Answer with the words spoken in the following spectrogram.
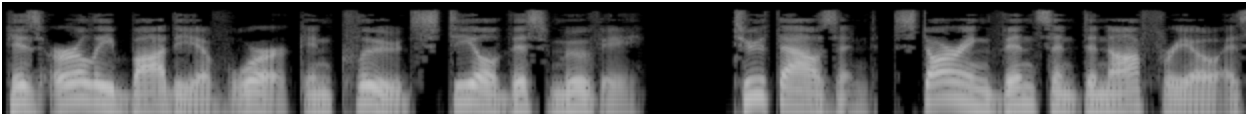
His early body of work includes Steal This Movie, 2000, starring Vincent D'Onofrio as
